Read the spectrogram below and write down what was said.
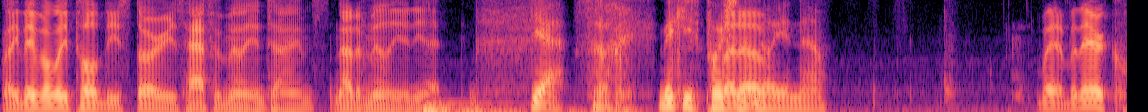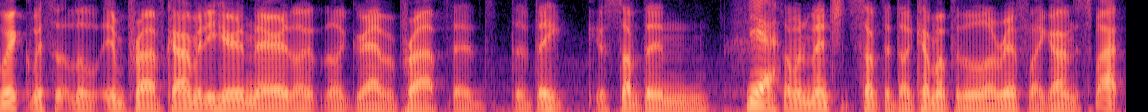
Like they've only told these stories half a million times, not a million yet. Yeah, So, Micky's pushing But, uh, a million now. but but they're quick with a little improv comedy here and there. They'll, they'll grab a prop. That if they if something, Yeah. someone mentions something, they'll come up with a little riff like on the spot.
